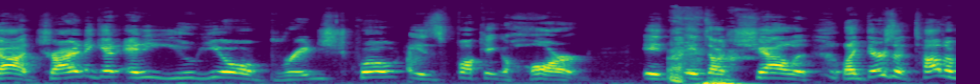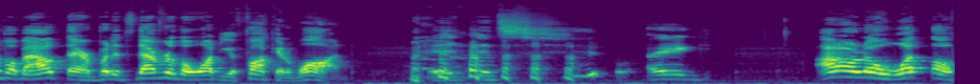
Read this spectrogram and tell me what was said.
God, trying to get any Yu-Gi-Oh abridged quote is fucking hard. It, it's a challenge. Like, there's a ton of them out there, but it's never the one you fucking want. It, it's I, I don't know what the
